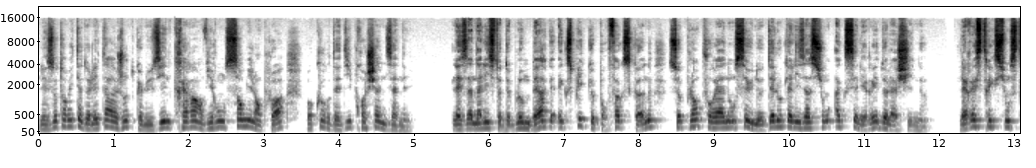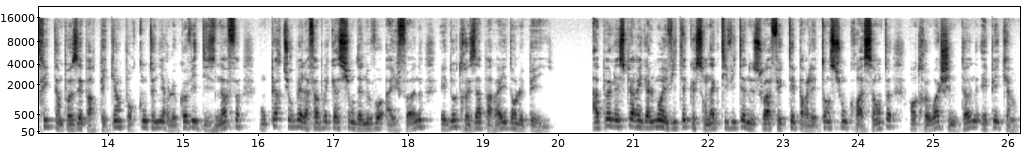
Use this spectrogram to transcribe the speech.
Les autorités de l'État ajoutent que l'usine créera environ 100 000 emplois au cours des dix prochaines années. Les analystes de Bloomberg expliquent que pour Foxconn, ce plan pourrait annoncer une délocalisation accélérée de la Chine. Les restrictions strictes imposées par Pékin pour contenir le Covid-19 ont perturbé la fabrication des nouveaux iPhones et d'autres appareils dans le pays. Apple espère également éviter que son activité ne soit affectée par les tensions croissantes entre Washington et Pékin.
